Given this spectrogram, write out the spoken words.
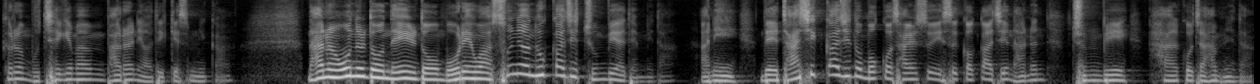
그런 무책임한 발언이 어디 있겠습니까? 나는 오늘도 내일도 모레와 수년 후까지 준비해야 됩니다. 아니 내 자식까지도 먹고 살 수 있을 것까지 나는 준비하고자 합니다.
